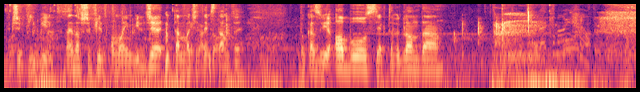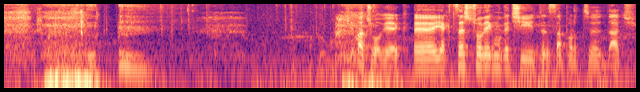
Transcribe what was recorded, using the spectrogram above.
Wykrzyknik build. Najnowszy film o moim buildzie i tam macie timestampy. Pokazuje obóz, jak to wygląda. Siema człowiek. E, jak chcesz człowiek, mogę ci ten support y, dać.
